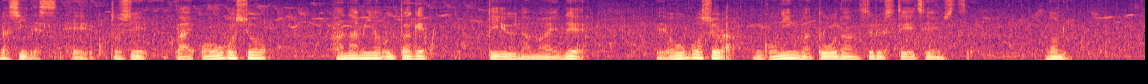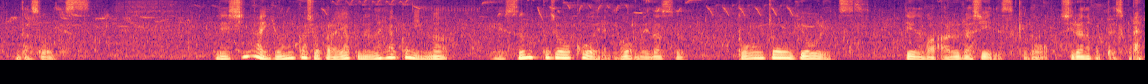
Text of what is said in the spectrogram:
らしいです。えー、今年大御所花見の宴っていう名前で、大御所ら5人が登壇するステージ演出のみだそうです。で、市内4カ所から約700人が、えー、駿府城公園を目指す登場行列っていうのがあるらしいですけど、知らなかったですかね。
